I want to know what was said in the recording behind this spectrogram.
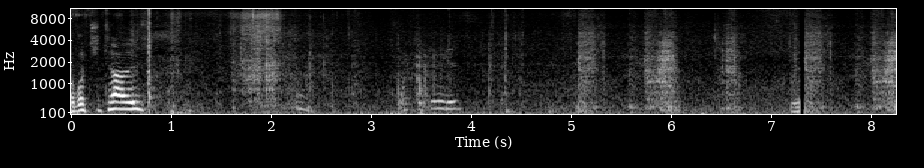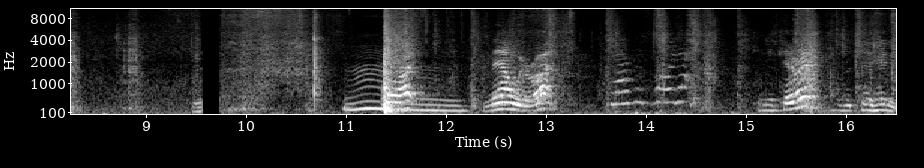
Okay, watch your toes. Watch your fingers. All right, now we're right. Now we pour it Can you carry it? Is it too heavy?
